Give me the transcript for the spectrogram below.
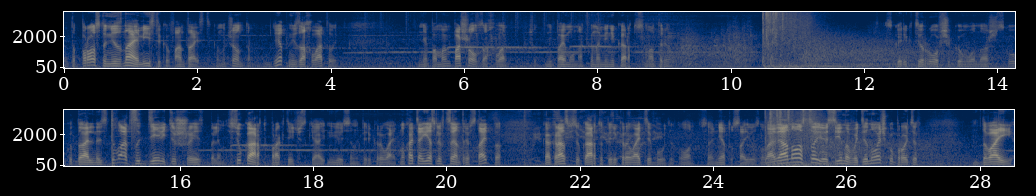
Это просто, не знаю, мистика, фантастика. Ну что он там? Нет, не захватывает. Не, по-моему, пошел захват. Что-то не пойму, на, на мини-карту смотрю. С корректировщиком вон аж. Сколько дальность? 29,6, блин. Всю карту практически а, Йосина перекрывает. Ну, хотя, если в центре встать, то как раз всю карту перекрывать и будет. Вон, все, нету союзного авианосца. Йосина в одиночку против двоих.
